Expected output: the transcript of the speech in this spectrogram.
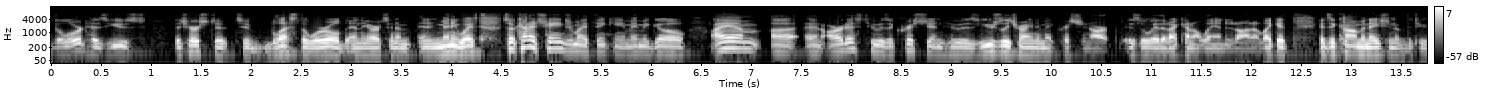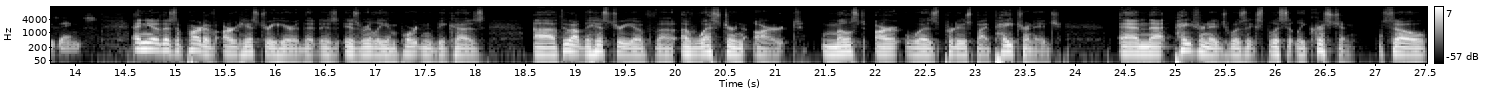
the Lord has used the church to to bless the world and the arts in in many ways. So it kind of changed my thinking and made me go, I am uh, an artist who is a Christian who is usually trying to make Christian art. Is the way that I kind of landed on it. Like it it's a combination of the two things. And you know, there's a part of art history here that is is really important because uh, throughout the history of uh, of Western art, most art was produced by patronage, and that patronage was explicitly Christian. So,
